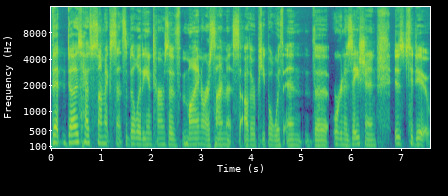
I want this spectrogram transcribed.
that does have some extensibility in terms of minor assignments to other people within the organization is to do.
